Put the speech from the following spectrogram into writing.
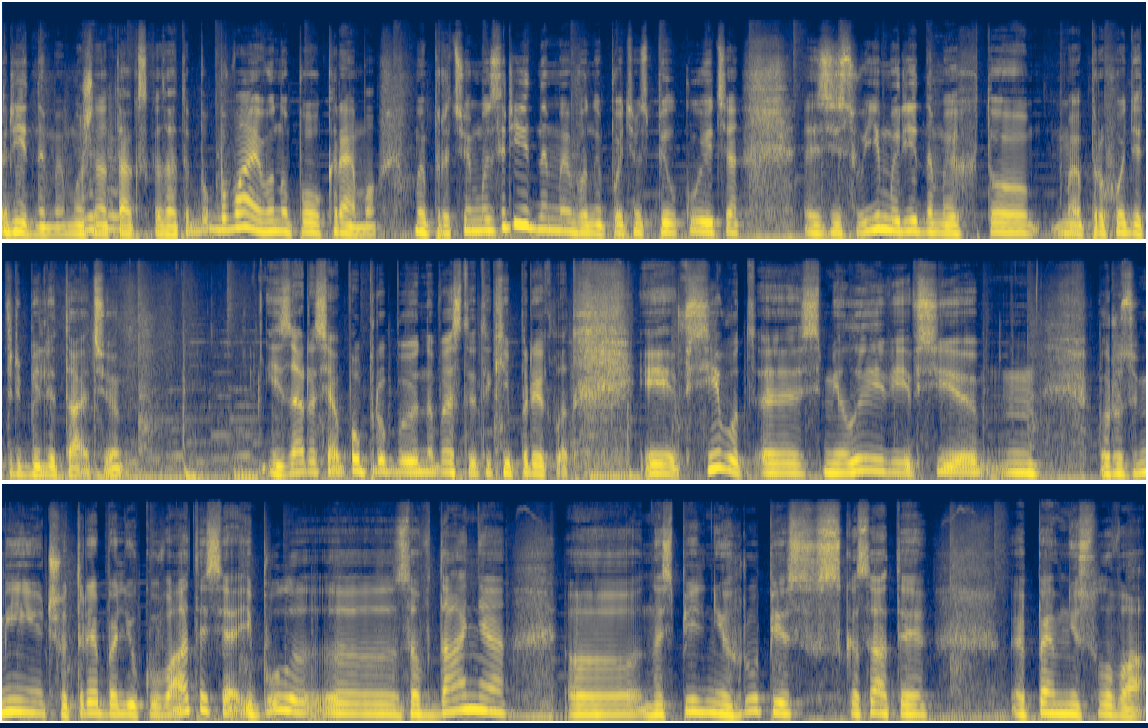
рідними, можна mm-hmm. так сказати. Бо буває воно поокремо. Ми працюємо з рідними, вони потім спілкуються зі своїми рідними, хто проходить реабілітацію. І зараз я попробую навести такий приклад. І Всі от, е, сміливі, всі м, розуміють, що треба лікуватися, і було е, завдання е, на спільній групі сказати. Е, певні слова.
